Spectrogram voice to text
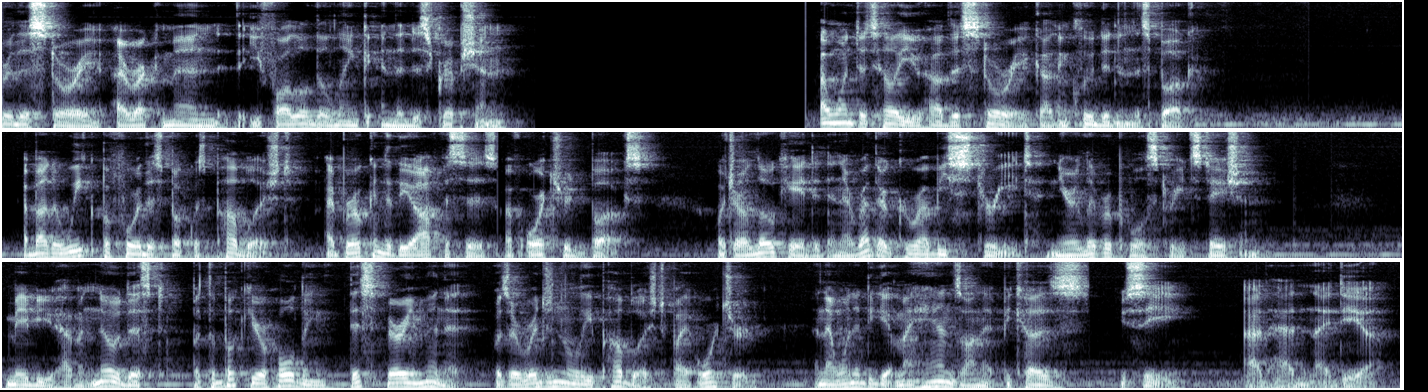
For this story, I recommend that you follow the link in the description. I want to tell you how this story got included in this book. About a week before this book was published, I broke into the offices of Orchard Books, which are located in a rather grubby street near Liverpool Street Station. Maybe you haven't noticed, but the book you're holding this very minute was originally published by Orchard, and I wanted to get my hands on it because, you see, I'd had an idea.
